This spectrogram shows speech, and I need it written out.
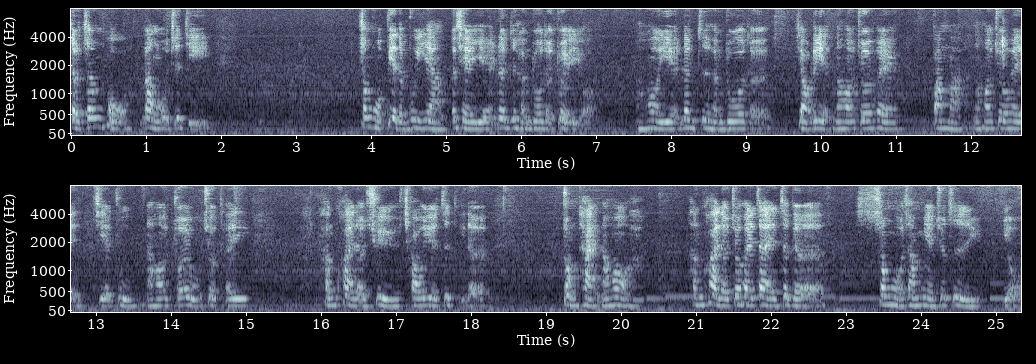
的生活，让我自己生活变得不一样，而且也认识很多的队友，然后也认识很多的教练，然后就会帮忙，然后就会协助，然后所以我就可以很快的去超越自己的。状态，然后很快的就会在这个生活上面，就是有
